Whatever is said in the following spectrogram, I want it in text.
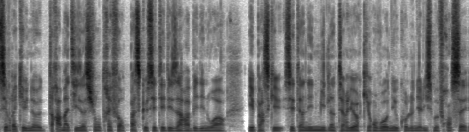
c'est vrai qu'il y a une dramatisation très forte parce que c'était des Arabes et des Noirs et parce que c'était un ennemi de l'intérieur qui renvoie au néocolonialisme français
